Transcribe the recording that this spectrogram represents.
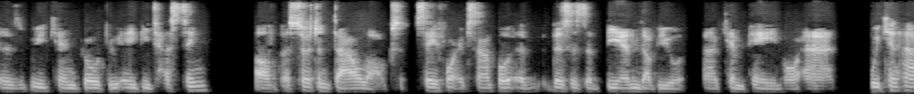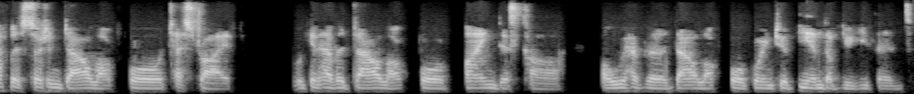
is we can go through A-B testing of a certain dialogues. Say, for example, if this is a BMW uh, campaign or ad, we can have a certain dialogue for test drive. We can have a dialogue for buying this car, or we have a dialogue for going to a BMW event.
